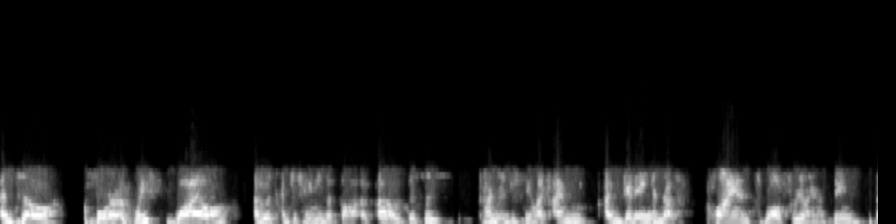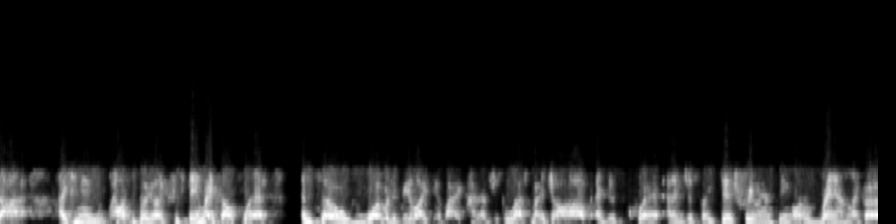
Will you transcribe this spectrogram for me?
And so for a brief while, I was entertaining the thought of, oh, this is kind of interesting. Like I'm, I'm getting enough clients while freelancing that I can possibly like sustain myself with. And so what would it be like if I kind of just left my job and just quit and just like did freelancing or ran like a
